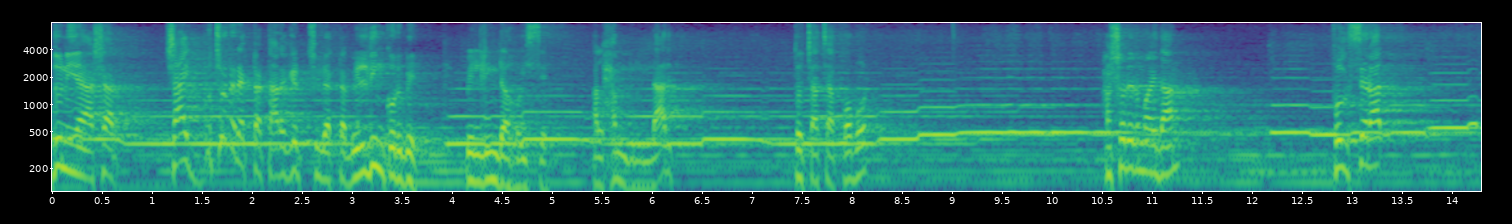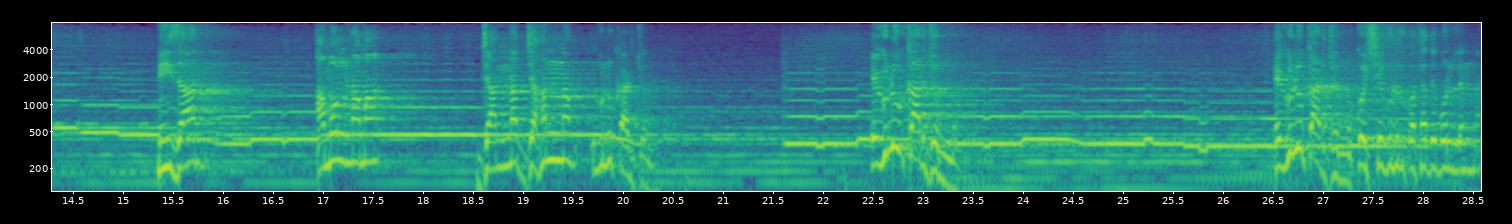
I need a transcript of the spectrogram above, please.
দুনিয়ায় আসার ষাট বছরের একটা টার্গেট ছিল, একটা বিল্ডিং করবে। বিল্ডিংটা হইছে। আলহামদুলিল্লাহ। তো চাচা কবর। হাসরের ময়দান। ফুলসেরাত মিজান। আমল নামা। জান্নাত, জাহান্নাম। এগুলো কার জন্য? এগুলো কার জন্য? এগুলো কার জন্য? কই সেগুলোর কথাতে বললেন না।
